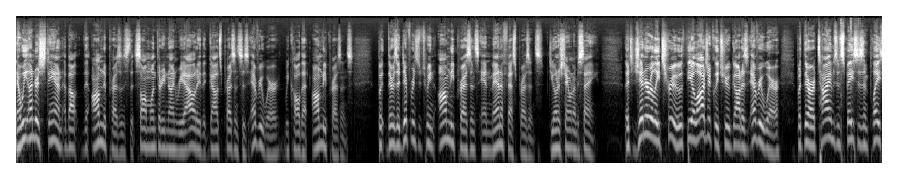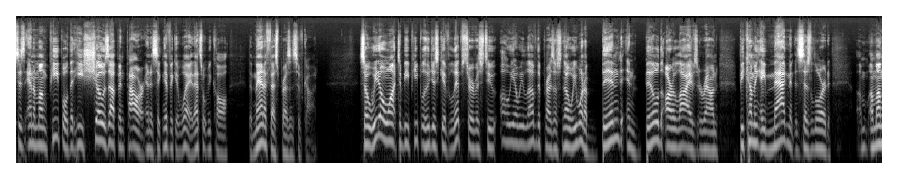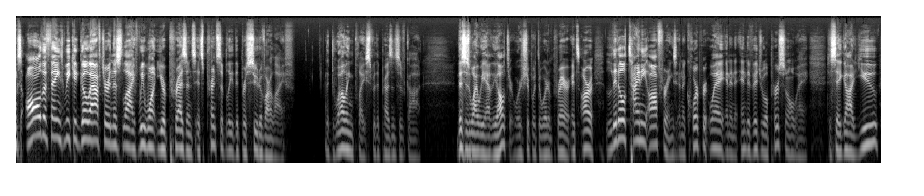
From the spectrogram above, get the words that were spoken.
Now we understand about the omnipresence that Psalm 139 reality that God's presence is everywhere. We call that omnipresence. But there's a difference between omnipresence and manifest presence. Do you understand what I'm saying? It's generally true, theologically true, God is everywhere, but there are times and spaces and places and among people that he shows up in power in a significant way. That's what we call the manifest presence of God. So we don't want to be people who just give lip service to, oh, yeah, we love the presence. No, we want to bend and build our lives around becoming a magnet that says, Lord, amongst all the things we could go after in this life, we want your presence. It's principally the pursuit of our life, the dwelling place for the presence of God. This is why we have the altar, worship with the word and prayer. It's our little tiny offerings in a corporate way and in an individual, personal way to say, God, you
